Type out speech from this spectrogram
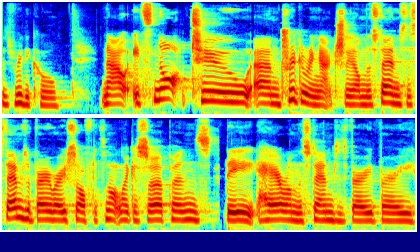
It's really cool. Now, it's not too um, triggering actually on the stems. The stems are very, very soft. It's not like a serpent's. The hair on the stems is very, very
